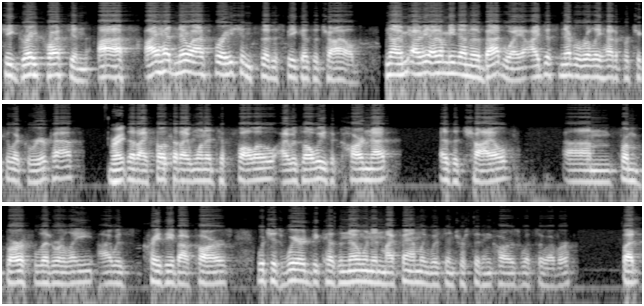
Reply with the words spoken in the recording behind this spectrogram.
gee, great question. Uh, I had no aspirations, so to speak, as a child. No, I mean, I don't mean that in a bad way. I just never really had a particular career path right. that I thought that I wanted to follow. I was always a car nut as a child, um, from birth, literally. I was crazy about cars, which is weird because no one in my family was interested in cars whatsoever. But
